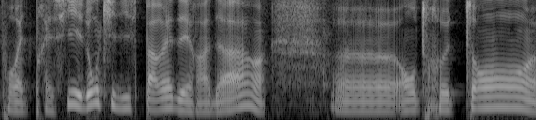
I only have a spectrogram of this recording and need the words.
pour être précis. Et donc il disparaît des radars. entre temps,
